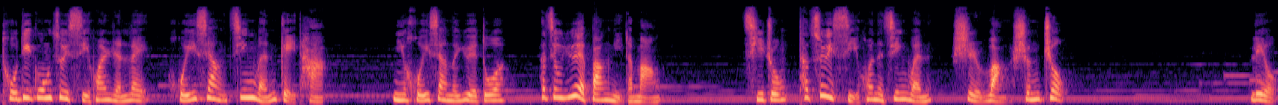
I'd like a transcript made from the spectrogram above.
土地公最喜欢人类回向经文给他。你回向的越多，他就越帮你的忙。其中，他最喜欢的经文是往生咒。六，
